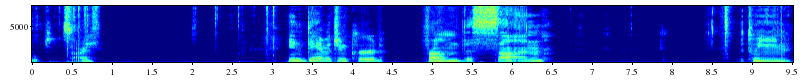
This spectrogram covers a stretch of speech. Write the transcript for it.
oops, sorry, in damage incurred from the sun between,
